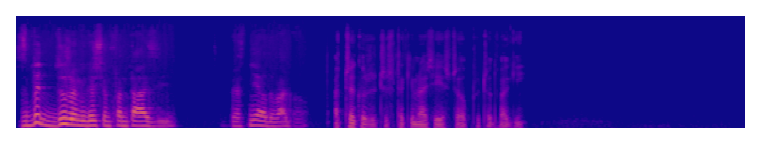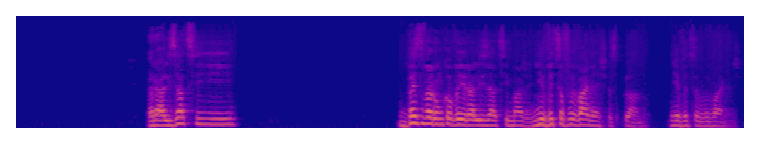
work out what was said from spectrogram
zbyt dużą ilością fantazji. To jest nie odwagą. A czego życzysz w takim razie jeszcze oprócz odwagi? Realizacji, bezwarunkowej realizacji marzeń, nie wycofywania się z planu, nie wycofywania się.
